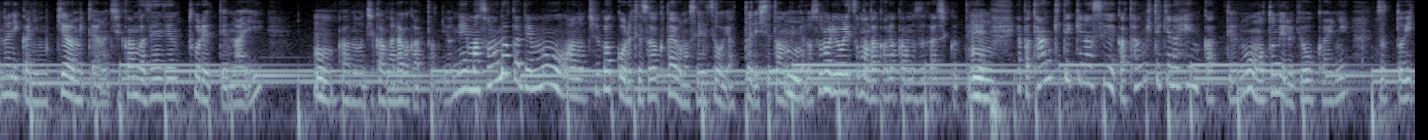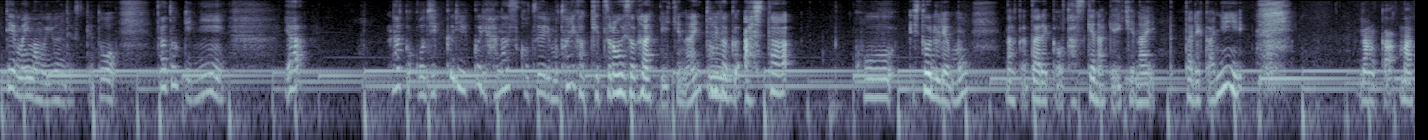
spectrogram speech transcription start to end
何かに向き合うみたいな時間が全然取れてない、うん、あの時間が長かったんだよね。まあ、その中でもあの中学校で哲学対応の先生をやったりしてたんだけど、うん、その両立もなかなか難しくて、やっぱ短期的な成果短期的な変化っていうのを求める業界にずっといて、まあ、今もいるんですけどた時にいやなんかこうじっくりゆっくり話すことよりもとにかく結論を急がなきゃいけない。とにかく明日、ここう一人でもなんか誰かを助けなきゃいけない。誰かになんか、まあ、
